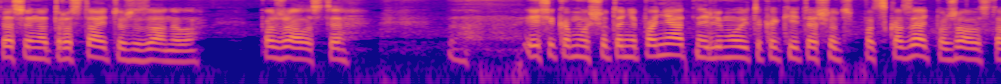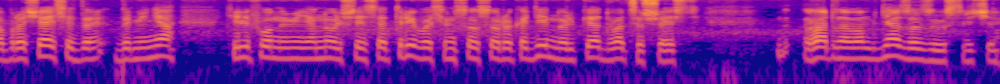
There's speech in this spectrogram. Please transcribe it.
зараз він отрастає теж заново. Пожалуйста, если кому что-то непонятно или можете какие-то что-то подсказать, пожалуйста, обращайся до, до меня. Телефон у меня 063 841 05 26. Гарного вам дня, за зустрічі.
